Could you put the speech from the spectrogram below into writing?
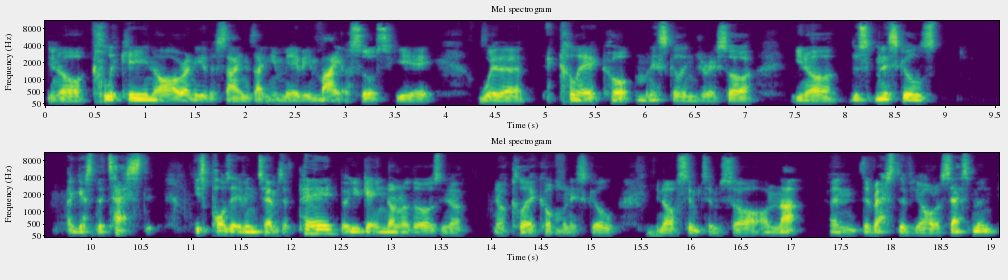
you know, clicking or any of the signs that you maybe might associate with a, a clear cut meniscal injury. So, you know, the meniscals I guess the test is positive in terms of pain, but you're getting none of those, you know, you know, clear cut meniscal, you know, symptoms. So on that and the rest of your assessment,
